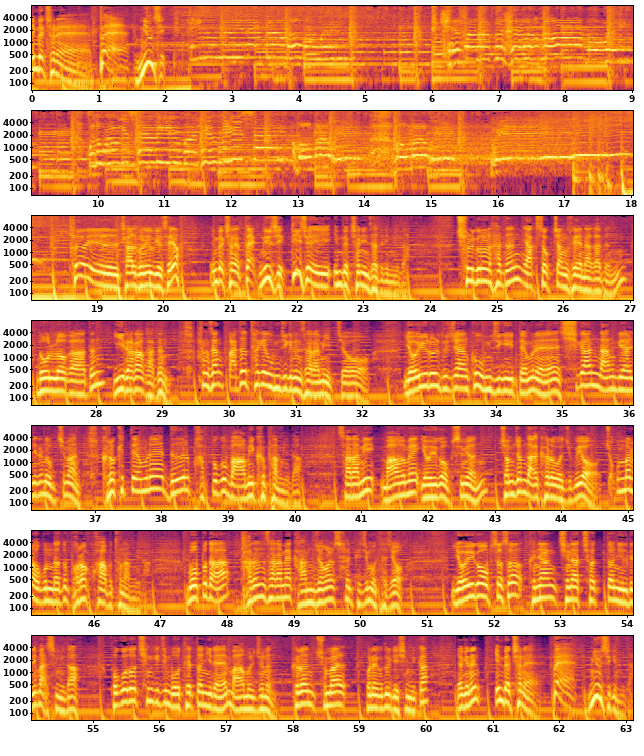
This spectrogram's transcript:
임백천의 백뮤직 토요일 잘 보내고 계세요? 임백천의 백뮤직 DJ 임백천 인사드립니다. 출근을 하든 약속 장소에 나가든 놀러 가든 일하러 가든 항상 빠듯하게 움직이는 사람이 있죠. 여유를 두지 않고 움직이기 때문에 시간 낭비할 일은 없지만 그렇기 때문에 늘 바쁘고 마음이 급합니다. 사람이 마음에 여유가 없으면 점점 날카로워지고요. 조금만 어긋나도 버럭 화부터 납니다. 무엇보다 다른 사람의 감정을 살피지 못하죠. 여유가 없어서 그냥 지나쳤던 일들이 많습니다. 보고도 챙기지 못했던 일에 마음을 주는 그런 주말 보내고들 계십니까? 여기는 임백천의 백뮤직입니다.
